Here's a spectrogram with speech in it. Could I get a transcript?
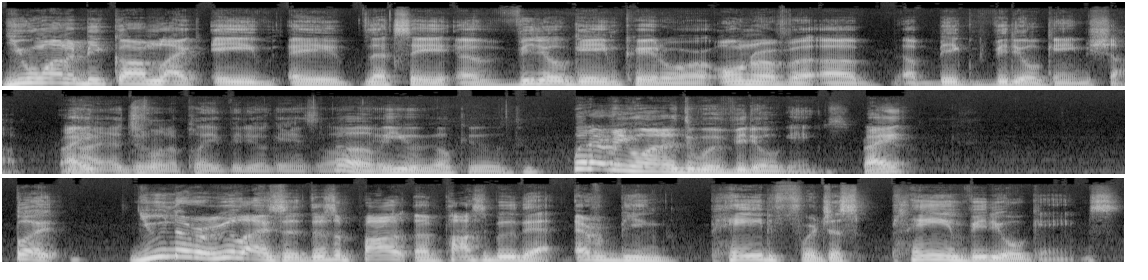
you want to become like a a let's say a video game creator or owner of a a, a big video game shop, right? I, I just want to play video games. Oh, day. you okay? Whatever you want to do with video games, right? But you never realize that there's a, po- a possibility that ever being paid for just playing video games,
